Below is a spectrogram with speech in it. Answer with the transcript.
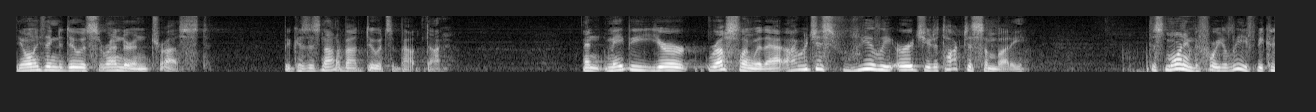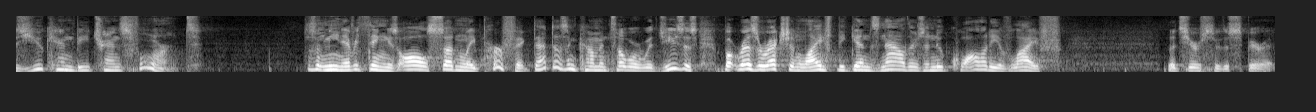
The only thing to do is surrender and trust because it's not about do, it's about done. And maybe you're wrestling with that. I would just really urge you to talk to somebody this morning before you leave because you can be transformed. Doesn't mean everything is all suddenly perfect. That doesn't come until we're with Jesus. But resurrection life begins now. There's a new quality of life that's yours through the Spirit.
